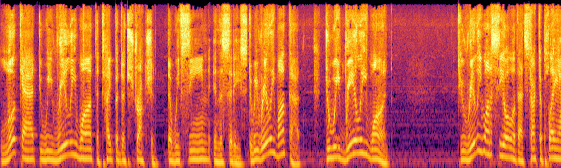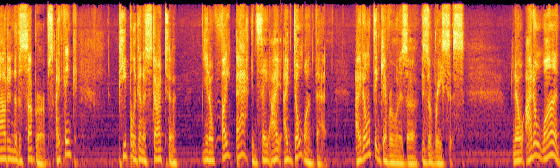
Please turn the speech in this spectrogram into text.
look at do we really want the type of destruction that we've seen in the cities? Do we really want that? Do we really want? Do you really want to see all of that start to play out into the suburbs? I think people are going to start to, you know, fight back and say, I, I don't want that. I don't think everyone is a is a racist. You know, I don't want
